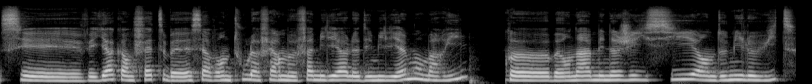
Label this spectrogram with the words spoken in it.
C'est Veillac en fait, ben, c'est avant tout la ferme familiale d'Emilien, mon mari. Euh, ben, on a aménagé ici en 2008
